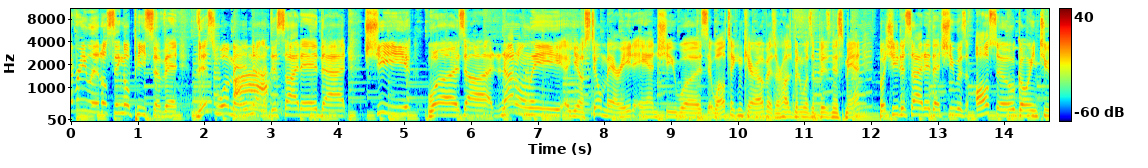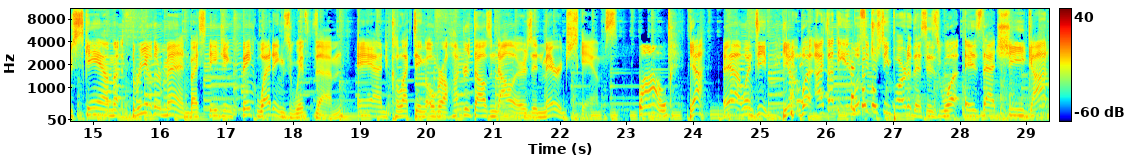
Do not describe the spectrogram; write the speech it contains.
Every little single piece of it. This woman Ah. decided that she was uh, not only you know still married and she was well taken care of as her husband was a businessman, but she decided that she was also going to scam three other men by staging fake weddings with them and collecting over hundred thousand dollars in marriage scams. Wow. Yeah, yeah, it went deep. You know, but I thought the most interesting part of this is what is that she got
